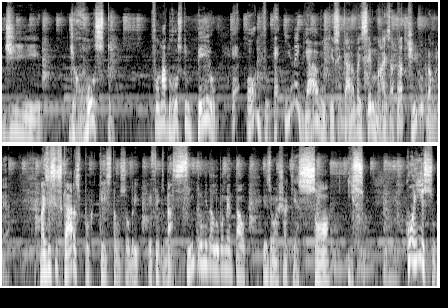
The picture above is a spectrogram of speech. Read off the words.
de, de rosto, formado o rosto inteiro, é óbvio, é inegável que esse cara vai ser mais atrativo para a mulher. Mas esses caras, porque estão sobre efeito da síndrome da lupa mental, eles vão achar que é só isso. Com isso,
